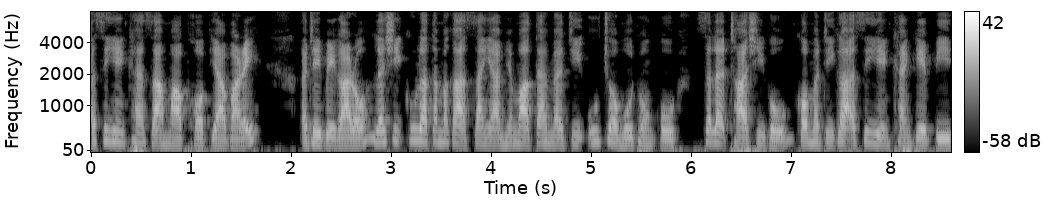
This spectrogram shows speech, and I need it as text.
အစည်းအဝေးခန်းစာမှာဖော်ပြပါတယ်။ အတိတ်ပေကတော့လက်ရှိကုလသမဂ္ဂဆိုင်ရာမြန်မာတမန်ကြီးဦးကျော်မိုးထွန်းကိုဆက်လက်ထားရှိဖို့ကော်မတီကအစည်းအဝေးခံခဲ့ပြီး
